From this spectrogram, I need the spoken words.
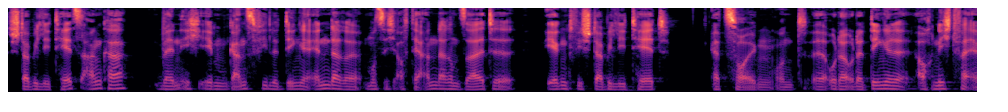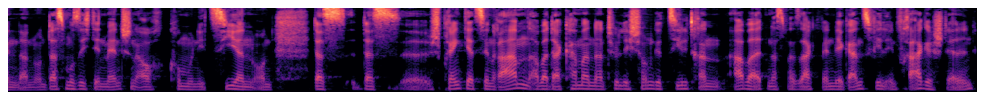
Stabilitätsanker. Wenn ich eben ganz viele Dinge ändere, muss ich auf der anderen Seite irgendwie Stabilität erzeugen und äh, oder oder Dinge auch nicht verändern. Und das muss ich den Menschen auch kommunizieren. Und das das äh, sprengt jetzt den Rahmen, aber da kann man natürlich schon gezielt dran arbeiten, dass man sagt, wenn wir ganz viel in Frage stellen,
